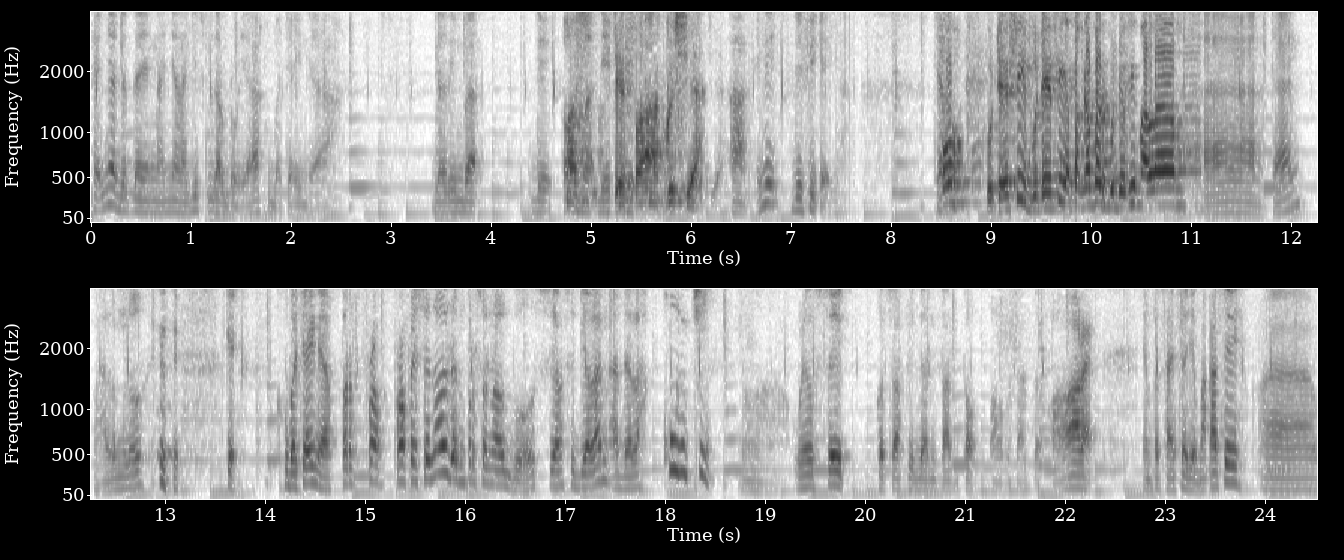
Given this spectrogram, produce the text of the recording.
kayaknya ada yang nanya lagi sebentar Bro ya, aku bacain ya. Dari Mbak De oh, Mas Mbak Devi. Deva Agus ya. Ah, ini Devi kayaknya. Oh, Bu Devi, Bu Devi, apa kabar Bu Devi malam? Ah, kan, malam loh. Oke, aku bacain ya. Per profesional dan personal goals yang sejalan adalah kunci. Oh, well said, Coach Safi dan Tanto. Oh, satu. Alright. Emphasize saja. Makasih uh,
